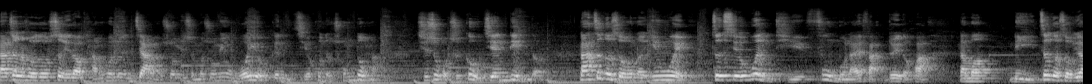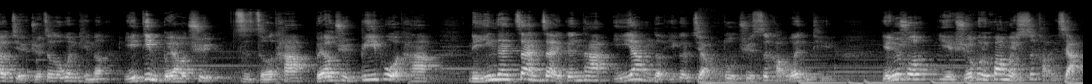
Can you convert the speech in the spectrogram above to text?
那这个时候都涉及到谈婚论嫁了，说明什么？说明我有跟你结婚的冲动了。其实我是够坚定的。那这个时候呢，因为这些问题父母来反对的话，那么你这个时候要解决这个问题呢，一定不要去指责他，不要去逼迫他。你应该站在跟他一样的一个角度去思考问题，也就是说，也学会换位思考一下。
